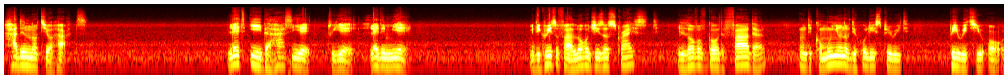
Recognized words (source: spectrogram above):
Harden not your hearts. Let he that has ear to hear, let him hear. May the grace of our Lord Jesus Christ, the love of God the Father, and the communion of the Holy Spirit be with you all.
